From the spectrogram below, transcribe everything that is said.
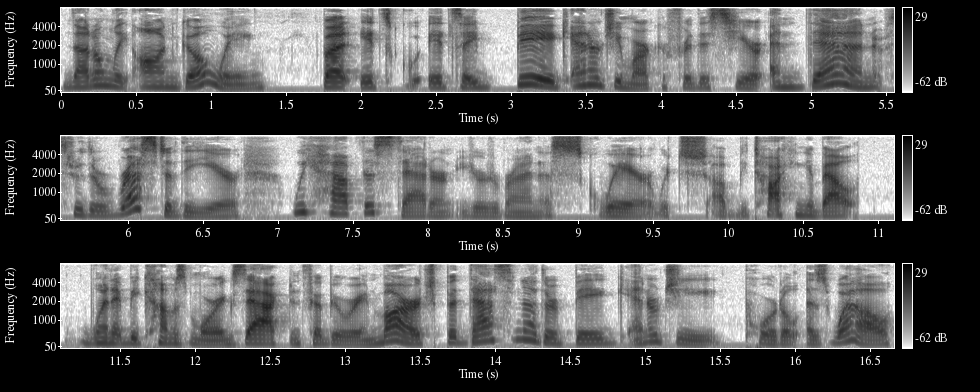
not only ongoing, but it's it's a big energy marker for this year. And then through the rest of the year, we have the Saturn Uranus square, which I'll be talking about when it becomes more exact in February and March, but that's another big energy portal as well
